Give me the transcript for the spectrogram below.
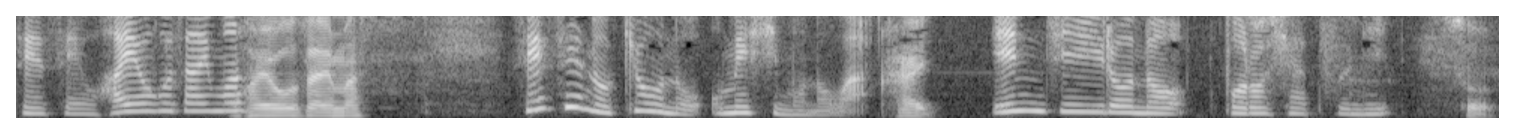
先生おはようございますおは。ようございます。先生の今日のお召し物は、はい。エンジ色のポロシャツに、そう。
